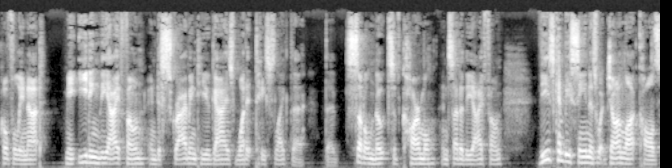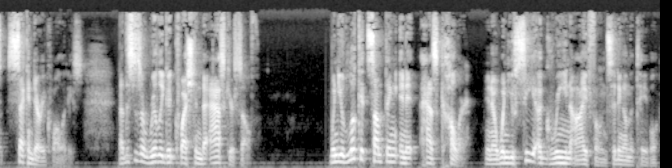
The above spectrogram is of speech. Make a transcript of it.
hopefully not, me eating the iPhone and describing to you guys what it tastes like, the, the subtle notes of caramel inside of the iPhone. These can be seen as what John Locke calls secondary qualities. Now, this is a really good question to ask yourself. When you look at something and it has color, you know, when you see a green iPhone sitting on the table,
